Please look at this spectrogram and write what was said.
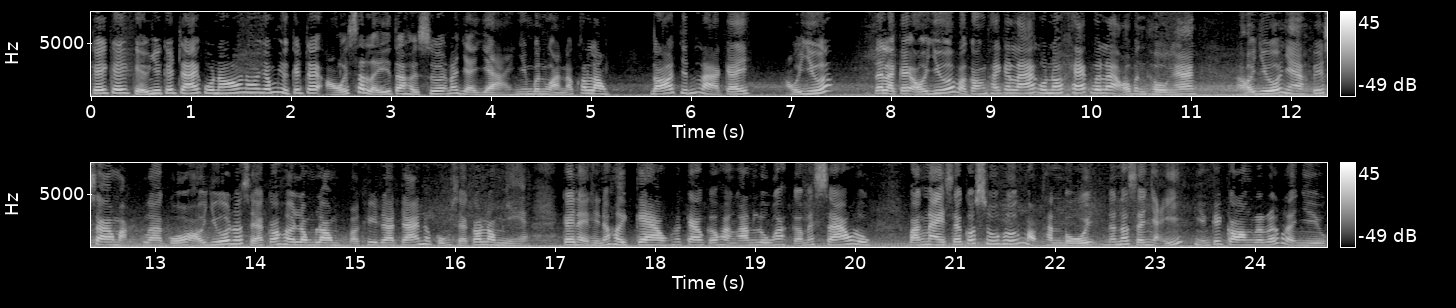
cái cái kiểu như cái trái của nó nó giống như cái trái ổi xá lị ta, hồi xưa nó dài dài nhưng bên ngoài nó có lông. Đó chính là cây ổi dứa đây là cây ổi dứa và con thấy cái lá của nó khác với lá ổi bình thường ha. Ổi dứa nha phía sau mặt là của ổi dứa nó sẽ có hơi lông lông và khi ra trái nó cũng sẽ có lông nhẹ. Cây này thì nó hơi cao nó cao cỡ hoàng anh luôn á cỡ mét sáu luôn. Bạn này sẽ có xu hướng mọc thành bụi nên nó sẽ nhảy những cái con ra rất là nhiều.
